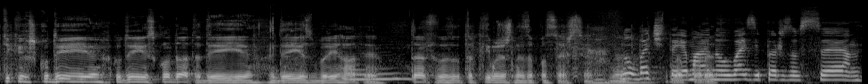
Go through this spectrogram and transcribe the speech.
тільки ж куди її, куди її складати, де її, де її зберігати. Так, таким же ж не запасешся. не- Ну, бачите, я маю на увазі, перш за все,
